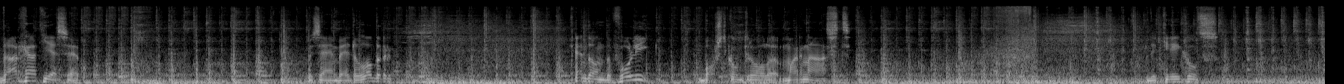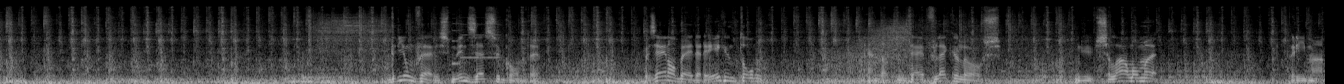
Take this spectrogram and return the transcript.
Daar gaat Jesse. We zijn bij de ladder. En dan de volley. Borstcontrole maar naast. De kegels. Drie omver is min 6 seconden. We zijn al bij de regenton. En dat doet hij vlekkeloos. Nu slalommen. Prima.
